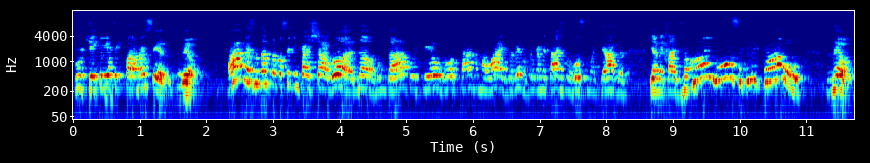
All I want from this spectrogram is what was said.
por que, que eu ia ter que parar mais cedo, entendeu? Ah, mas não dá para você me encaixar agora? Não, não dá porque eu vou estar numa live, tá vendo? Estou com a metade do rosto maquiada e a metade não. Ai, nossa, que legal! Entendeu?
